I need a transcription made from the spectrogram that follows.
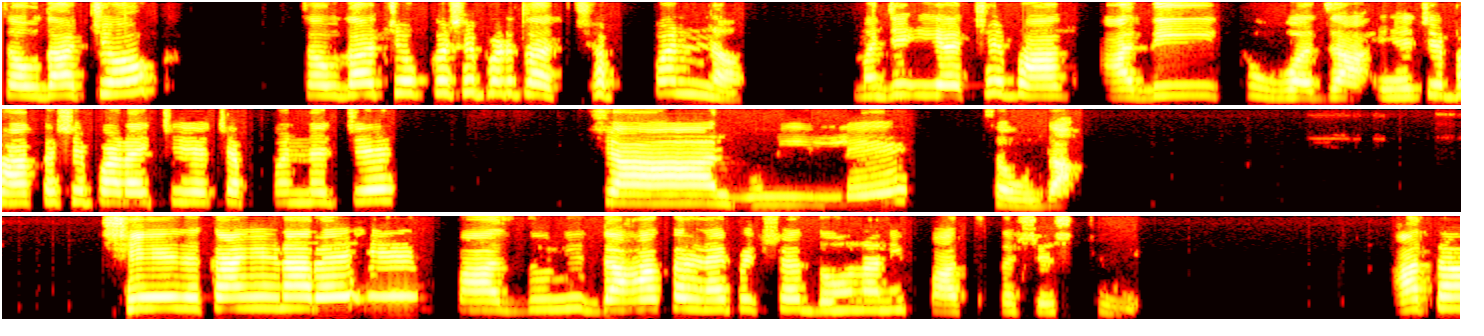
चौदा चौक. चौदा चौक कसे पडतात? छप्पन्न. म्हणजे याचे भाग अधिक वजा. ह्याचे भाग कसे पाडायचे? या छप्पन्नचे? चार गुणिले चौदा. छेद काय येणार आहे? हे पाच दोन्ही दहा करण्यापेक्षा दोन आणि पाच तसेच ठेवले. आता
